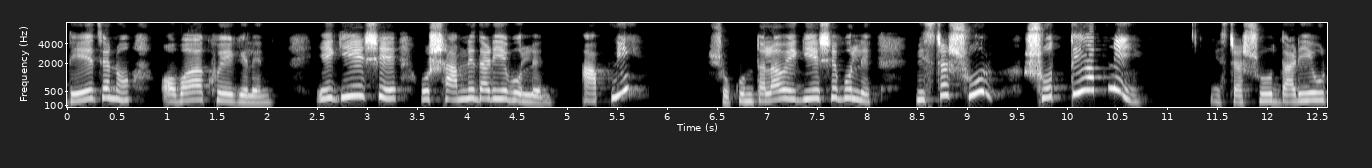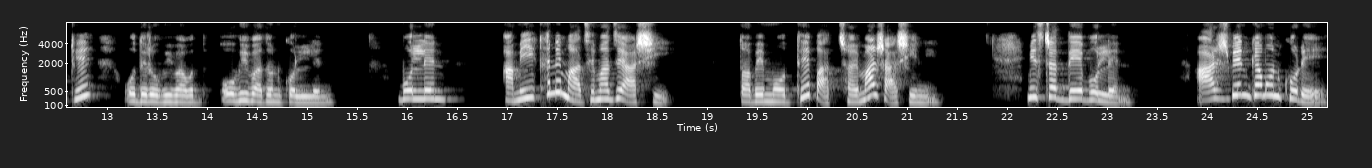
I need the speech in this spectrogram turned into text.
দে যেন অবাক হয়ে গেলেন। এগিয়ে এসে ওর সামনে দাঁড়িয়ে বললেন, আপনি? শকুন্তলাও এগিয়ে এসে বললে মিস্টার সুর, সত্যি আপনি? মিস্টার সুর দাঁড়িয়ে উঠে ওদের অভিবাদ, অভিবাদন করলেন। বললেন, আমি এখানে মাঝে মাঝে আসি, তবে মধ্যে পাঁচ ছয় মাস আসিনি। মিস্টার দে বললেন, আসবেন কেমন করে?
